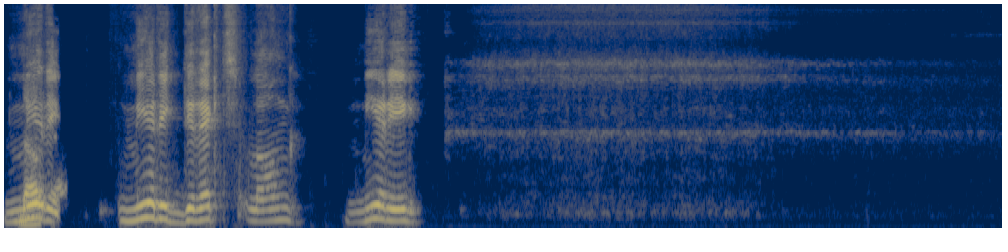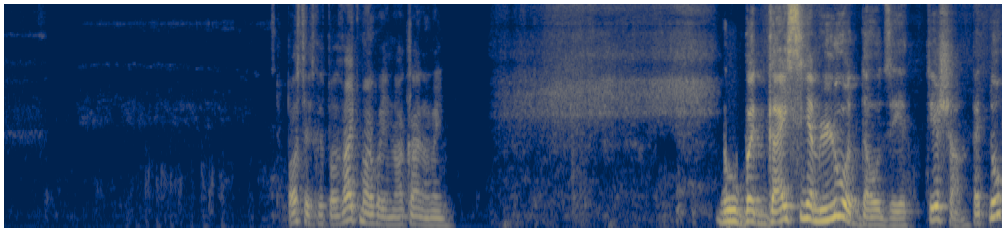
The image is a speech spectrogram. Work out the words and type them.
mierīgi, mierīgi, direkt, long, mierīgi. Pastāstiet, kas pat vaikmāju, ko viņam nāk no viņa. Nu, bet gaisa viņam ļoti daudz iet, tiešām. Bet, nu,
